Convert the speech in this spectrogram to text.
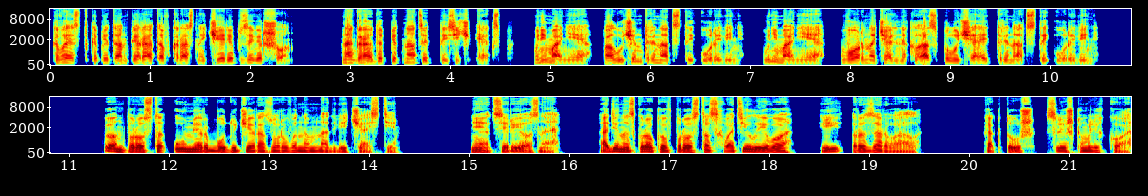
Квест «Капитан пиратов Красный череп» завершён. Награда 15 тысяч эксп. Внимание! Получен 13 уровень. Внимание! Вор начальный класс получает 13 уровень. Он просто умер, будучи разорванным на две части. Нет, серьезно. Один из кроков просто схватил его и разорвал. Как-то уж слишком легко.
